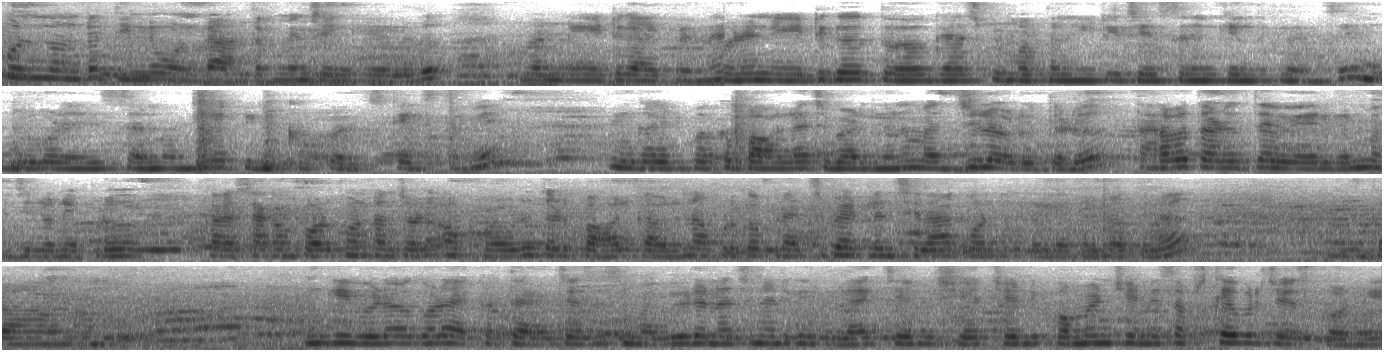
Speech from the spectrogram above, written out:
కొన్ని ఉంటే తిని ఉంటాయి అంతకు మించి ఇంకేయలేదు ఇవన్నీ నీట్గా అయిపోయింది ఇవన్నీ నీట్గా గ్యాస్ పై మొత్తం నీట్గా చేస్తాను ఇంకెందుకు వేసి ముగ్గురు కూడా వేస్తాను మంచిగా పింక్ స్కెచ్తోని ఇంకా ఇటు పక్క పాలాచి పెడుతున్నాను మధ్యలో అడుగుతాడు. తర్వాత అడిగితే వేరు కానీ మధ్యలో ఎప్పుడు సగం పడుకుంటాను చూడండి అప్పుడు అడుగుతాడు పాలు కావాలని. అప్పటికప్పుడు వచ్చి పెట్టలేని చిరాకు ఉంటుంది ఇద్దరి మధ్యలో. ఇంకా ఇంక ఈ వీడియో కూడా ఎక్కడ తయారు చేసేసి మా వీడియో నచ్చినట్టుగా లైక్ చేయండి షేర్ చేయండి కామెంట్ చేయండి సబ్స్క్రైబర్ చేసుకోండి.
